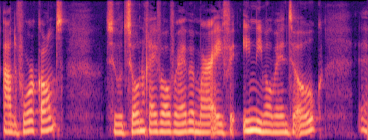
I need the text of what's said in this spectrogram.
aan de voorkant? Zullen we het zo nog even over hebben. Maar even in die momenten ook. Uh,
